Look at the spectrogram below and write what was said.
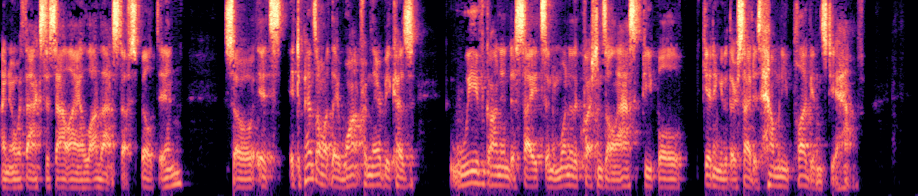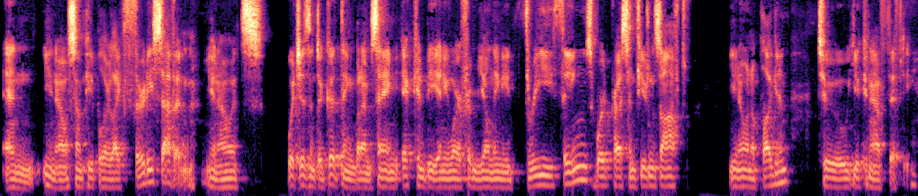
I know with AccessAlly, a lot of that stuff's built in. So it's it depends on what they want from there because we've gone into sites and one of the questions I'll ask people getting into their site is how many plugins do you have? And, you know, some people are like 37, you know, it's, which isn't a good thing, but I'm saying it can be anywhere from you only need three things, WordPress and Infusionsoft, you know, in a plugin to you can have 50.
